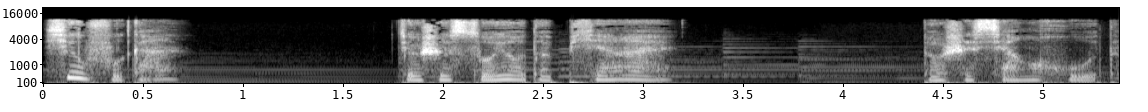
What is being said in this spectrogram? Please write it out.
幸福感就是所有的偏爱都是相互的。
